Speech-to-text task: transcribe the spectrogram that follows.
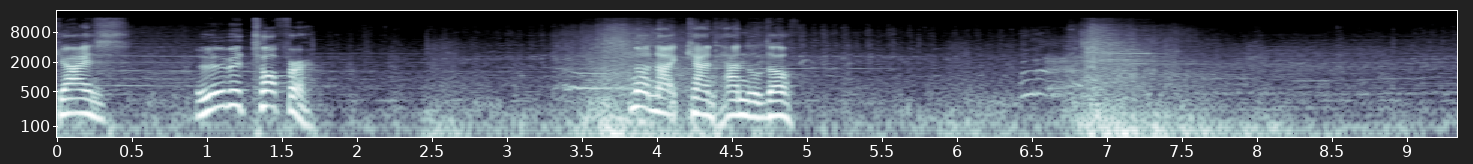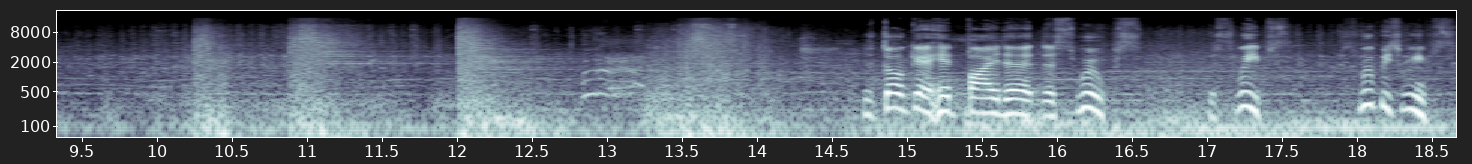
Guys, a little bit tougher. Nothing I can't handle though. Just don't get hit by the, the swoops. The sweeps. Swoopy sweeps.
